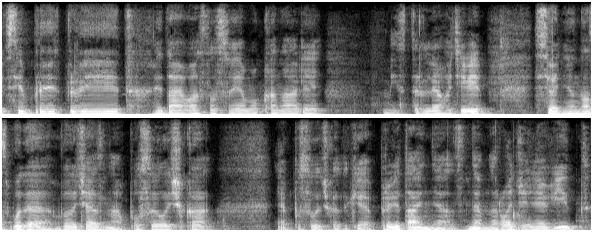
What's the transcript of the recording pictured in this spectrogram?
всім привіт-привіт! Вітаю вас на своєму каналі Містер Лего ТВ. Сьогодні у нас буде величезна посилочка. Як посилочка таке привітання з днем народження від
